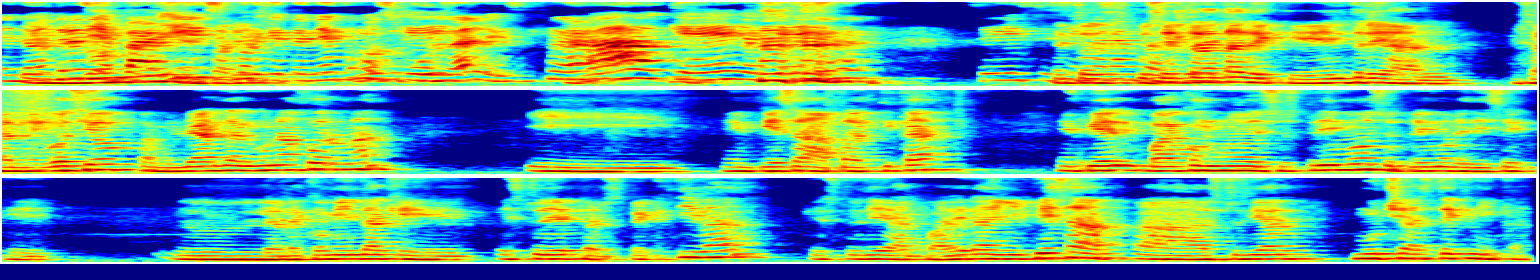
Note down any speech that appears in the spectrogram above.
En En Londres, y en Londres y París, en París. porque tenían como Ok. sucursales. Ah, ok, ok. Sí, sí, sí. Entonces, pues él trata de que entre al, pues, al negocio familiar de alguna forma y empieza a practicar. Va con uno de sus primos, su primo le dice que le recomienda que estudie perspectiva, que estudie acuarela y empieza a, a estudiar muchas técnicas.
